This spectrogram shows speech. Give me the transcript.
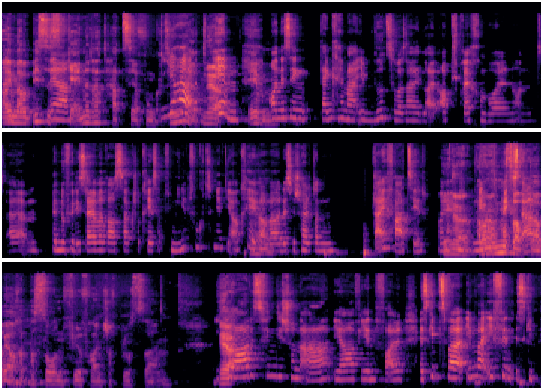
Eben, und- aber bis es ja. geändert hat, hat es ja ja, funktioniert. Ja. eben. Eben. Und deswegen denke ich mir, ich würde sowas auch nicht Leute absprechen wollen. Und ähm, wenn du für dich selber draus sagst, okay, es hat für mich nicht funktioniert, ja, okay, Mhm. aber das ist halt dann dein Fazit. Und Ja, aber man muss auch, glaube ich, auch eine Person für Freundschaft Plus sein. Ja, Ja. das finde ich schon auch. Ja, auf jeden Fall. Es gibt zwar immer, ich finde, es gibt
